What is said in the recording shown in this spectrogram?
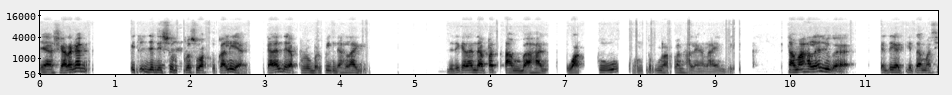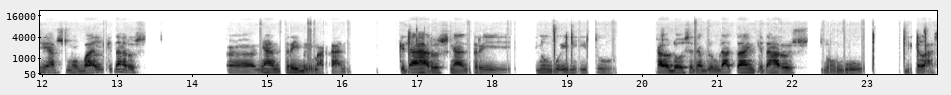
Ya sekarang kan itu jadi surplus waktu kalian. Kalian tidak perlu berpindah lagi. Jadi kalian dapat tambahan waktu untuk melakukan hal yang lain sama halnya juga ketika kita masih harus mobile kita harus eh, ngantri beli makan. Kita harus ngantri nunggu ini itu. Kalau dosennya belum datang kita harus nunggu di kelas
